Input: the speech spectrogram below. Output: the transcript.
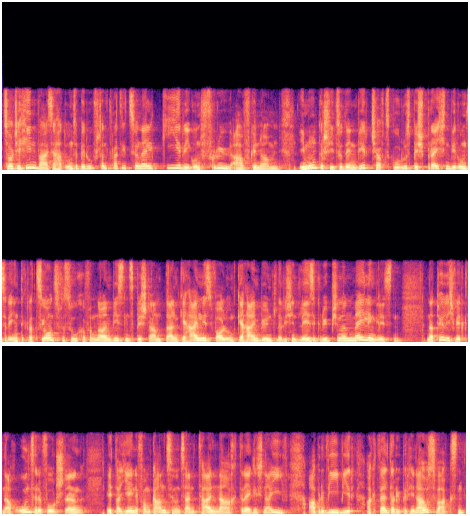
Solche Hinweise hat unser Berufsstand traditionell gierig und früh aufgenommen. Im Unterschied zu den Wirtschaftsgurus besprechen wir unsere Integrationsversuche von neuen Wissensbestandteilen geheimnisvoll und geheimbündlerisch in Lesegrüppchen und Mailinglisten. Natürlich wirken auch unsere Vorstellungen, etwa jene vom Ganzen und seinen Teil nachträglich naiv. Aber wie wir aktuell darüber hinaus wachsen,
